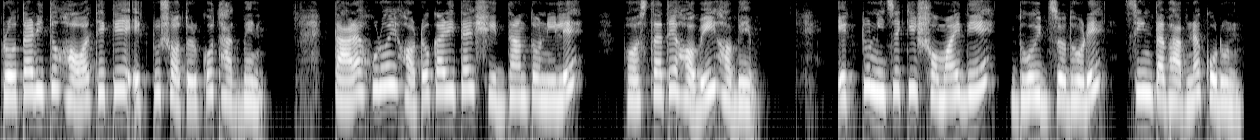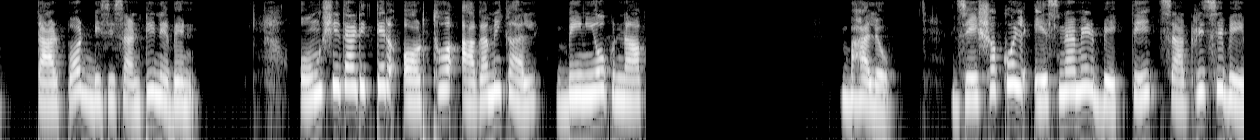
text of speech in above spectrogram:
প্রতারিত হওয়া থেকে একটু সতর্ক থাকবেন। তাড়াহুড়োই হটকারিতায় সিদ্ধান্ত নিলে ফস্তাতে হবেই হবে। একটু নিজেকে সময় দিয়ে ধৈর্য ধরে চিন্তা ভাবনা করুন, তারপর ডিসিশানটি নেবেন। অংশীদারিত্বের অর্থ আগামীকাল বিনিয়োগ না ভালো। যে সকল এস নামের ব্যক্তি চাকরিজীবী,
